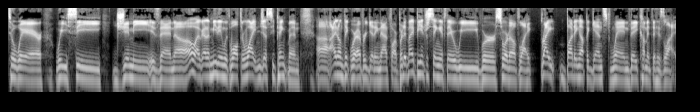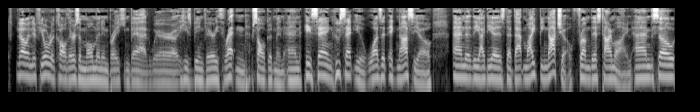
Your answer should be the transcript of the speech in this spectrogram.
to where we see Jimmy is then, uh, oh, I've got a meeting with Walter White and Jesse Pinkman. Uh, I don't think we're ever getting that far, but it might be interesting if there we were sort of like right butting up against when they come into his life. No, and if you'll recall, there's a moment in Breaking Bad where uh, he's being very threatened, Saul Goodman, and he's saying, Who sent you? Was it Ignacio? And uh, the idea is that that might be Nacho from this timeline. And so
